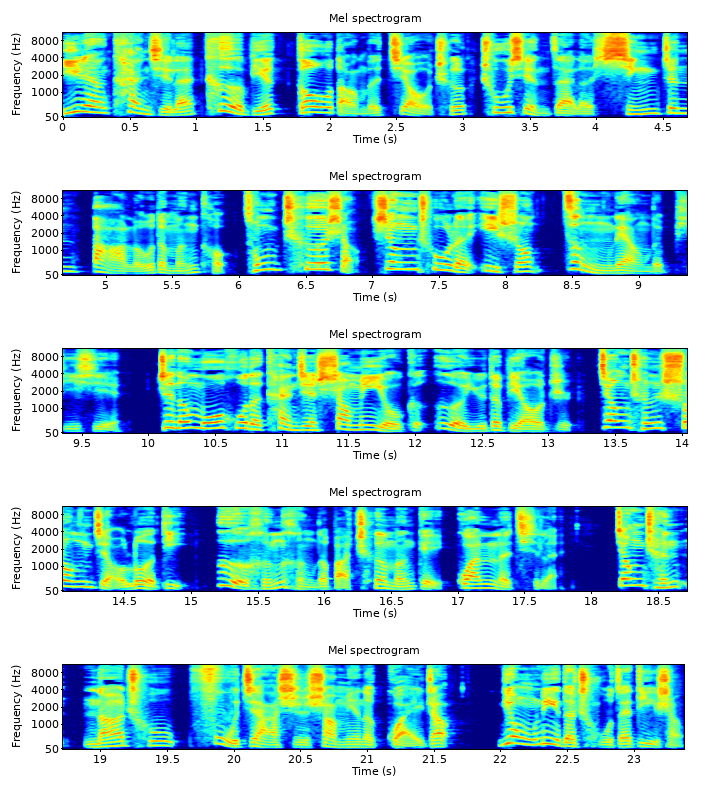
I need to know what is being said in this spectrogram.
一辆看起来特别高档的轿车出现在了刑侦大楼的门口，从车上伸出了一双锃亮的皮鞋，只能模糊的看见上面有个鳄鱼的标志。江辰双脚落地，恶狠狠地把车门给关了起来。江晨拿出副驾驶上面的拐杖，用力的杵在地上，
